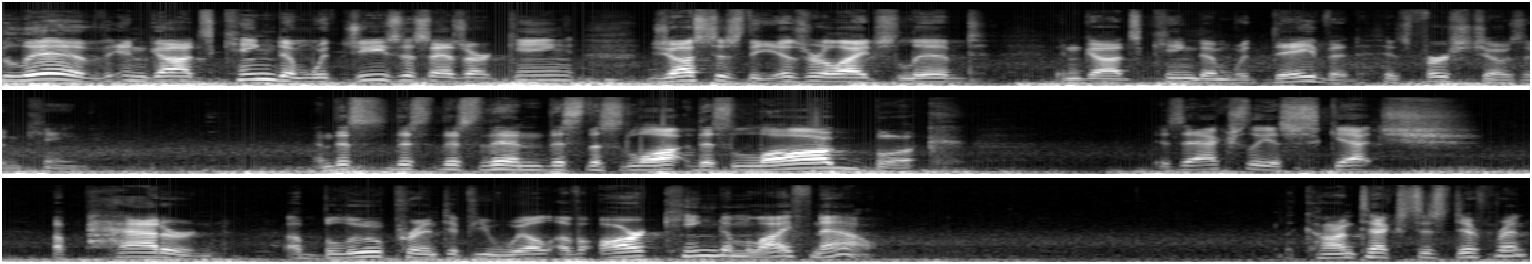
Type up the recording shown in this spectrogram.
live in God's kingdom with Jesus as our king, just as the Israelites lived in God's kingdom with David, his first chosen king. And this, this, this then, this, this, log, this log book is actually a sketch, a pattern, a blueprint, if you will, of our kingdom life now. The context is different,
